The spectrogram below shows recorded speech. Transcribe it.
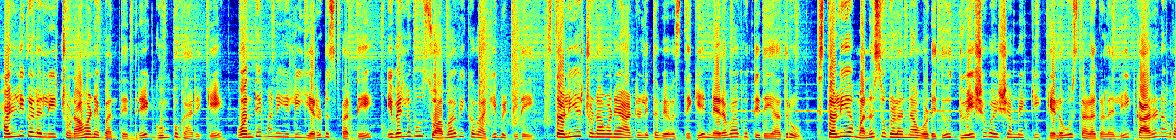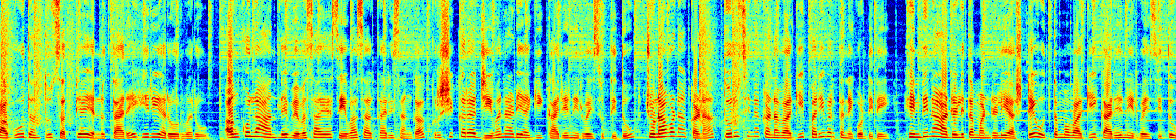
ಹಳ್ಳಿಗಳಲ್ಲಿ ಚುನಾವಣೆ ಬಂತೆಂದ್ರೆ ಗುಂಪುಗಾರಿಕೆ, ಒಂದೇ ಮನೆಯಲ್ಲಿ ಎರಡು ಸ್ಪರ್ಧೆ, ಇವೆಲ್ಲವೂ ಸ್ವಾಭಾವಿಕವಾಗಿ ಬಿಟ್ಟಿದೆ. ಸ್ಥಳೀಯ ಚುನಾವಣೆ ಆಡಳಿತ ವ್ಯವಸ್ಥೆಗೆ ನೆರವಾಗುತ್ತಿದೆಯಾದರೂ ಸ್ಥಳೀಯ ಮನಸ್ಸುಗಳನ್ನ ಒಡೆದು ದ್ವೇಷ ವೈಷಮ್ಯಕ್ಕೆ ಕೆಲವು ಸ್ಥಳಗಳಲ್ಲಿ ಕಾರಣವಾಗುವುದಂತೂ ಸತ್ಯ ಎನ್ನುತ್ತಾರೆ ಹಿರಿಯರೋರ್ವರು. ಅಂಕೋಲಾ ಆಂಧ್ಲೆ ವ್ಯವಸಾಯ ಸೇವಾ ಸಹಕಾರಿ ಸಂಘ ಕೃಷಿಕರ ಜೀವನಾಡಿಯಾಗಿ ಕಾರ್ಯನಿರ್ವಹಿಸುತ್ತಿದ್ದು, ಚುನಾವಣಾ ಕಣ ತುರುಸಿನ ಕಣವಾಗಿ ಪರಿವರ್ತನೆಗೊಂಡಿದೆ. ಹಿಂದಿನ ಆಡಳಿತ ಮಂಡಳಿ ಅಷ್ಟೇ ಉತ್ತಮವಾಗಿ ಕಾರ್ಯನಿರ್ವಹಿಸಿದ್ದು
